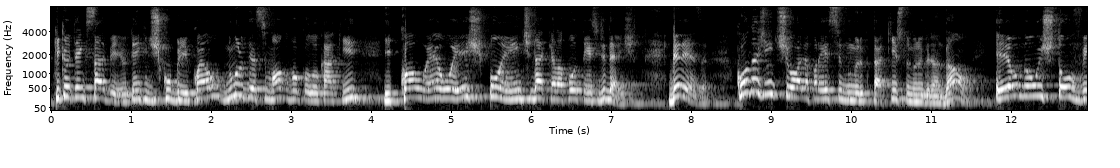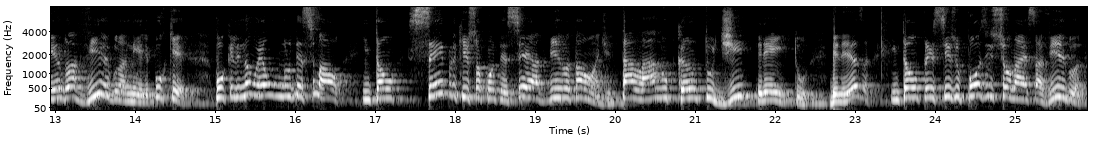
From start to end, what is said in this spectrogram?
O que, que eu tenho que saber? Eu tenho que descobrir qual é o número decimal que eu vou colocar aqui e qual é o expoente daquela potência de 10. Beleza. Quando a gente olha para esse número que está aqui, esse número grandão, eu não estou vendo a vírgula nele. Por quê? Porque ele não é um número decimal. Então, sempre que isso acontecer, a vírgula está onde? Está lá no canto direito, beleza? Então, eu preciso posicionar essa vírgula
